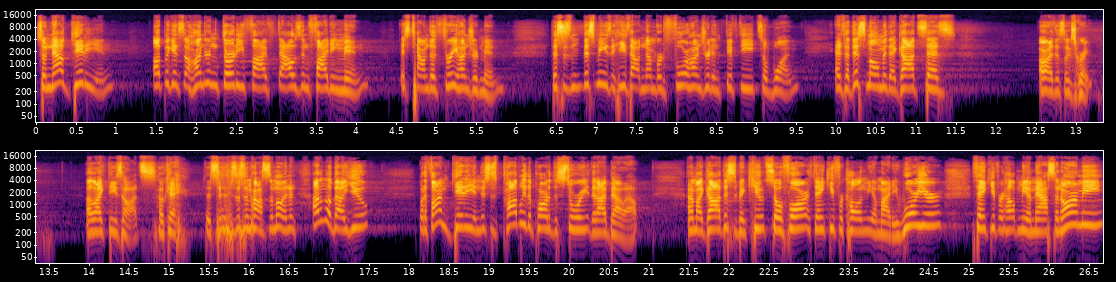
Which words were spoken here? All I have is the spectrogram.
So now Gideon, up against 135,000 fighting men, is down to 300 men. This, is, this means that he's outnumbered 450 to 1. And it's at this moment that God says, All right, this looks great. I like these odds, okay? This, is, this is an awesome moment. And I don't know about you, but if I'm Gideon, this is probably the part of the story that I bow out. And I'm like, God, this has been cute so far. Thank you for calling me a mighty warrior. Thank you for helping me amass an army.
